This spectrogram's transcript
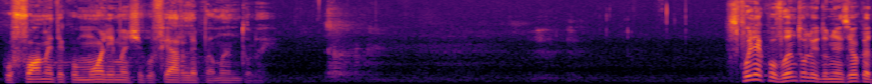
cu foamete, cu molimă și cu fiarele pământului. Spune cuvântul lui Dumnezeu că 25%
